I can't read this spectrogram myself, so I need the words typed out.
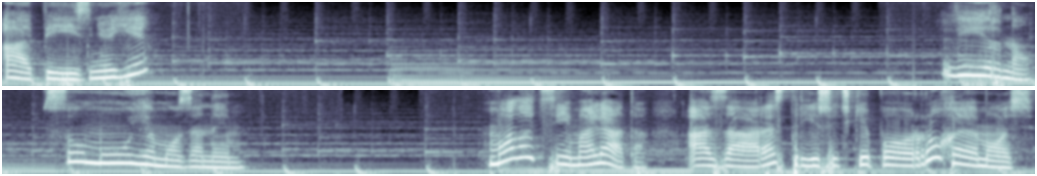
а пізньої вірно, сумуємо за ним. Молодці малята, а зараз трішечки порухаємось.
